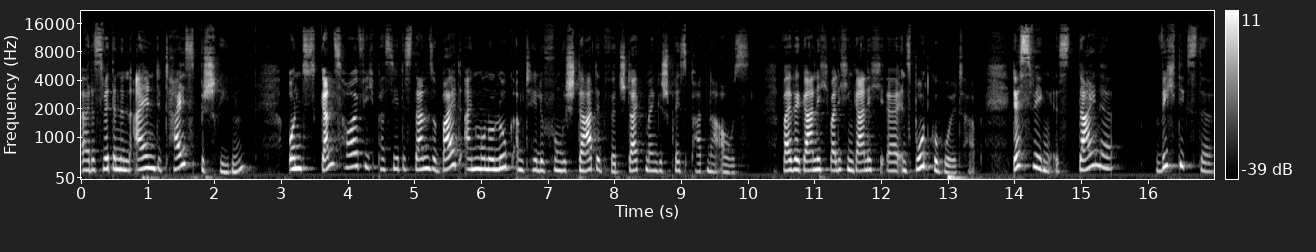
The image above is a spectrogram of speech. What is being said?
Äh, das wird dann in allen Details beschrieben. Und ganz häufig passiert es dann, sobald ein Monolog am Telefon gestartet wird, steigt mein Gesprächspartner aus, weil wir gar nicht, weil ich ihn gar nicht äh, ins Boot geholt habe. Deswegen ist deine wichtigste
